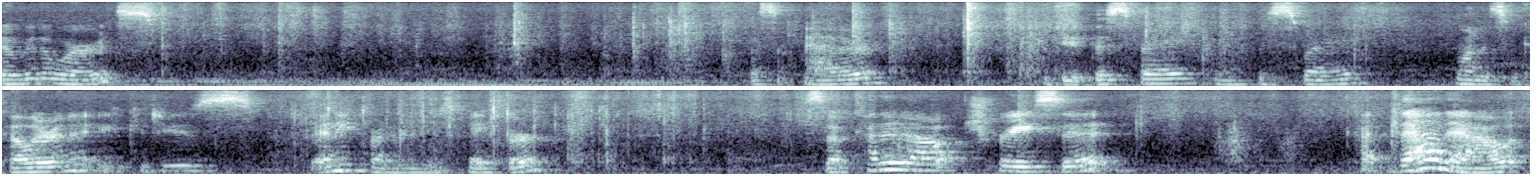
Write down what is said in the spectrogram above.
Over the words. Doesn't matter. You do it this way or this way. Wanted some color in it, you could use any part of the newspaper. So cut it out, trace it, cut that out,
